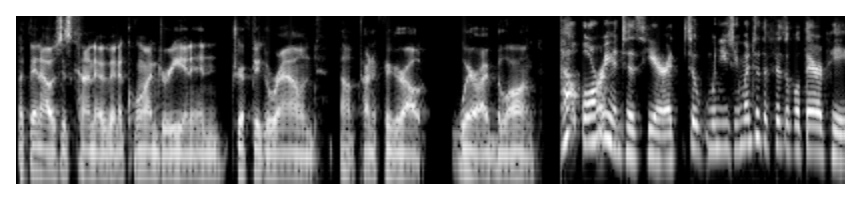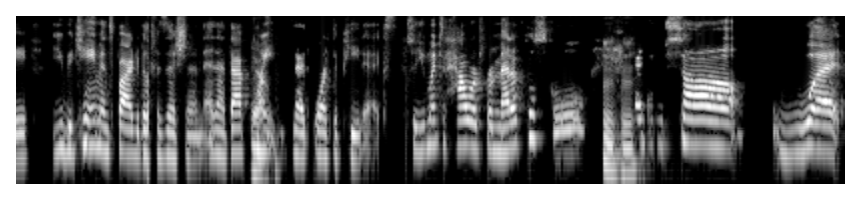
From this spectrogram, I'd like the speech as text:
but then I was just kind of in a quandary and, and drifting around, uh, trying to figure out where I belonged. Help orient us here. So when you, you went to the physical therapy, you became inspired to be a physician. And at that point, yeah. you said orthopedics. So you went to Howard for medical school mm-hmm. and you saw what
